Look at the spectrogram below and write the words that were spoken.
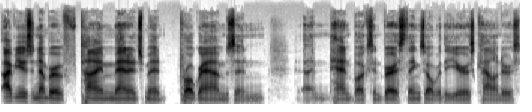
I've used a number of time management programs and, and handbooks and various things over the years, calendars.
